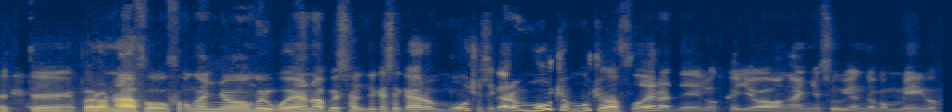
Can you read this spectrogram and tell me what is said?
Este, pero nada, fue, un año muy bueno, a pesar de que se quedaron muchos, se quedaron muchos, muchos afuera de los que llevaban años subiendo conmigo.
